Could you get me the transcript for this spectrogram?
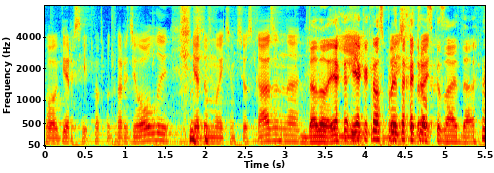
по версии Папа Гвардиолы, я думаю, этим все сказано. Да-да, я как раз про это хотел сказать, да.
